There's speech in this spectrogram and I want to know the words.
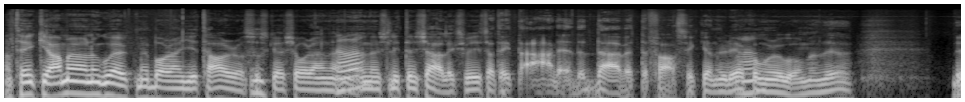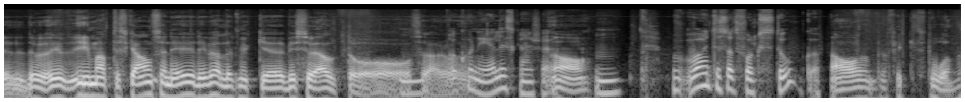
Man tänker, ja men nu går jag ut med bara en gitarr och så ska jag köra en, Ja. en, en, liten kärleksvisa. Jag tänkte, ah, det, det där vet det fasiken hur det Ja. kommer att gå. Men det, det, det, i- och med att Skansen är det är väldigt mycket visuellt och, och sådär. Och Cornelis kanske. Ja, Var det inte så att folk stod upp? ja, jag fick stående.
